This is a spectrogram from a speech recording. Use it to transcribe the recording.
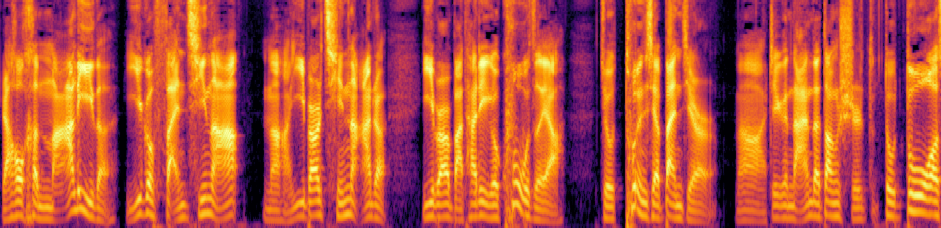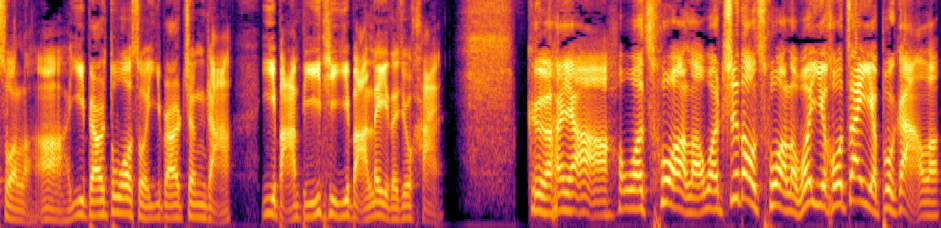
然后很麻利的一个反擒拿，啊，一边擒拿着，一边把他这个裤子呀就褪下半截儿啊！这个男的当时都哆嗦了啊，一边哆嗦一边挣扎，一把鼻涕一把泪的就喊。哥呀，我错了，我知道错了，我以后再也不敢了。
